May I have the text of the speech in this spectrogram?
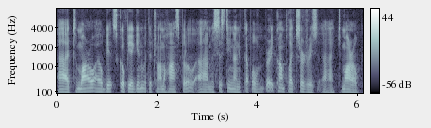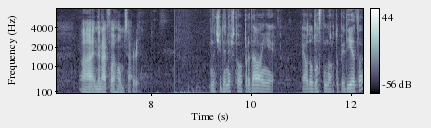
Uh, tomorrow I will be at Skopje again with the trauma hospital. Uh, I'm assisting on a couple of very complex surgeries uh, tomorrow, uh, and then I fly home Saturday. Значи денешното предавање е од областа на ортопедијата,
